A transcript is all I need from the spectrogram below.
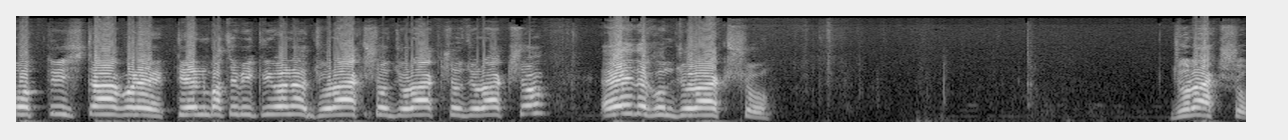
বত্রিশ টাকা করে ট্রেন বাসে বিক্রি হয় না, জোড়া একশো জোড়া একশো জোড়া একশো। এই দেখুন, জোড়া একশো। জোড়া একশো।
